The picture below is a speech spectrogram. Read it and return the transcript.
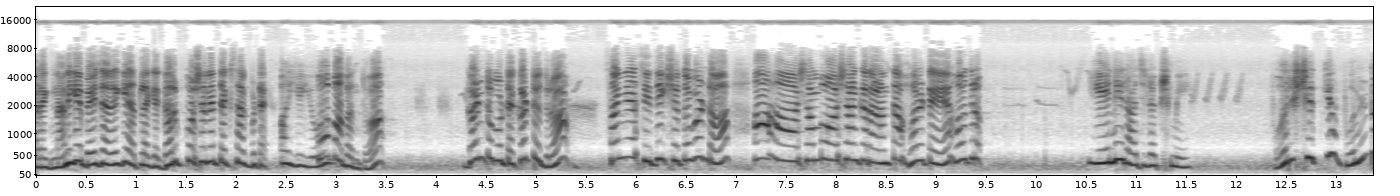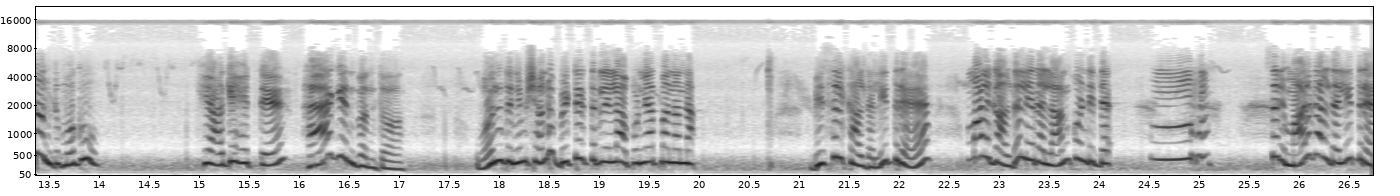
ಕಡೆಗ್ ನನಗೆ ಬೇಜಾರಾಗಿ ಅತ್ಲಾಗೆ ಗರ್ಭಕೋಶನೇ ತೆಗ್ಸಾಕ್ಬಿಟ್ಟೆ. ಅಯ್ಯೋ ಕೋಪ ಬಂತು. ಗಂಟು ಮುಟ್ಟೆ ಕಟ್ಟಿದ್ರು. ಸನ್ಯಾಸಿ ದೀಕ್ಷೆ ತಗೊಂಡು ಆಹಾ ಶಂಭು ಶಂಕರ ಅಂತ ಹೊರಟೆ ಹೋದ್ರು. ಏನೇ ರಾಜಲಕ್ಷ್ಮಿ ವರ್ಷಕ್ಕೆ ಒಂದೊಂದು ಮಗು. ಹೇಗೆ ಹೆತ್ತೆ? ಹೇಗೇನ್ ಬಂತು? ಒಂದು ನಿಮಿಷನೂ ಬಿಟ್ಟಿರ್ತಿರ್ಲಿಲ್ಲ ಆ ಪುಣ್ಯಾತ್ಮ ನನ್ನ. ಬಿಸಿಲು ಕಾಲದಲ್ಲಿದ್ರೆ ಮಳೆಗಾಲದಲ್ಲಿ ಇರಲ್ಲ ಅನ್ಕೊಂಡಿದ್ದೆ ಸರಿ ಸರಿ ಮಳೆಗಾಲದಲ್ಲಿದ್ರೆ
